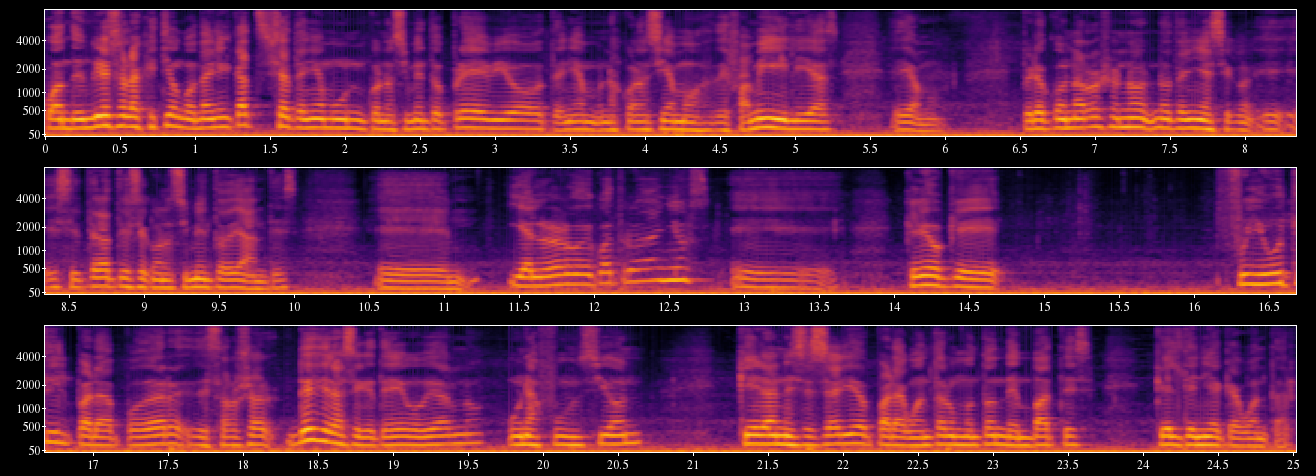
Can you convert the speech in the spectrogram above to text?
cuando ingreso a la gestión con Daniel Katz ya teníamos un conocimiento previo, teníamos, nos conocíamos de familias, digamos. Pero con Arroyo no, tenía ese, ese, trato, ese conocimiento de antes. Eh, y a lo largo de cuatro años eh, creo que fui útil para poder desarrollar desde la Secretaría de Gobierno una función que era necesaria para aguantar un montón de embates que él tenía que aguantar.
